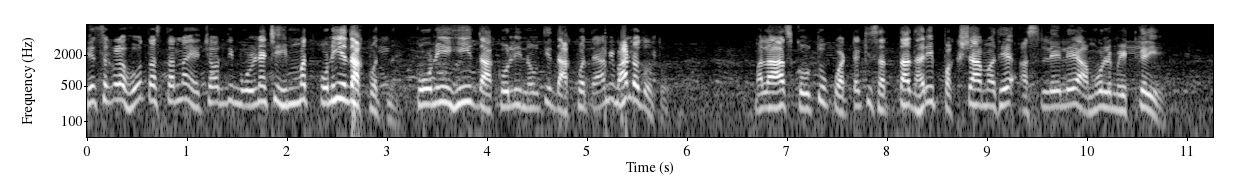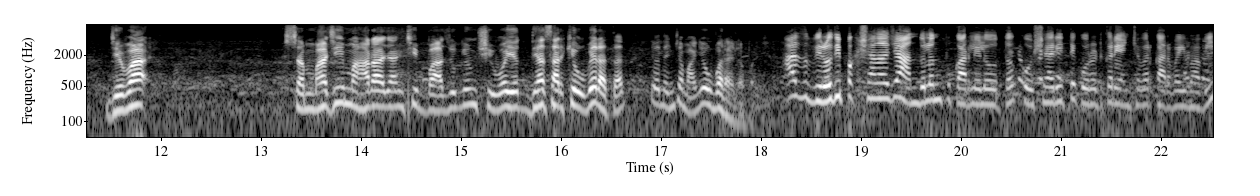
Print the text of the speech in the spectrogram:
हे सगळं होत असताना ह्याच्यावरती बोलण्याची हिंमत कोणीही दाखवत नाही. कोणीही दाखवली नव्हती दाखवत आहे आम्ही भांडत होतो. मला आज कौतुक वाटतं की सत्ताधारी पक्षामध्ये असलेले अमोल मेटकरी जेव्हा संभाजी महाराजांची बाजू घेऊन शिवयोद्ध्यासारखे उभे राहतात तेव्हा त्यांच्या मागे उभं राहायला पाहिजे. आज विरोधी पक्षानं जे आंदोलन पुकारलेलं होतं कोश्यारी ते कोरटकर यांच्यावर कारवाई व्हावी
